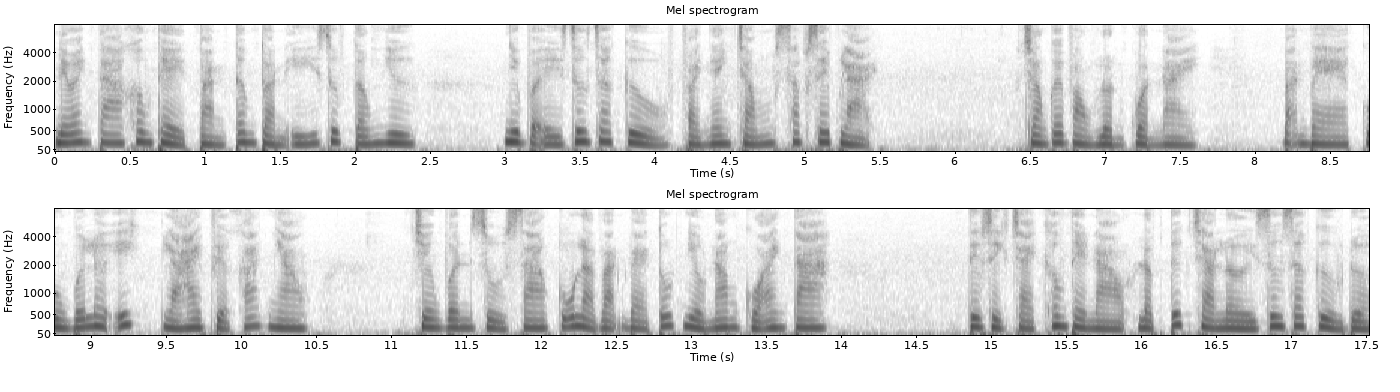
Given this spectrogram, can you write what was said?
Nếu anh ta không thể toàn tâm toàn ý giúp Tống Như như vậy Dương Gia Cửu phải nhanh chóng sắp xếp lại Trong cái vòng luẩn quẩn này Bạn bè cùng với lợi ích là hai việc khác nhau Trương Vân dù sao cũng là bạn bè tốt nhiều năm của anh ta Tiêu dịch trạch không thể nào lập tức trả lời Dương Gia Cửu được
